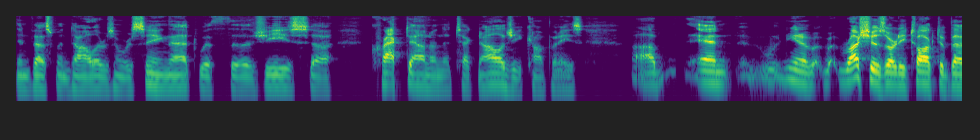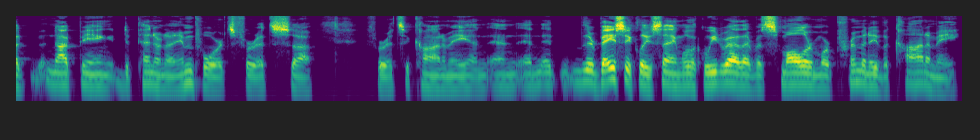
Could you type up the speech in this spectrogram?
investment dollars. And we're seeing that with uh, Xi's uh, crackdown on the technology companies. Uh, and you know, Russia's already talked about not being dependent on imports for its uh, for its economy, and and and it, they're basically saying, well, look, we'd rather have a smaller, more primitive economy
